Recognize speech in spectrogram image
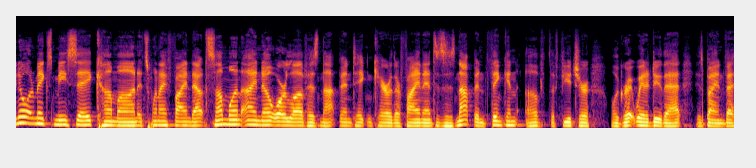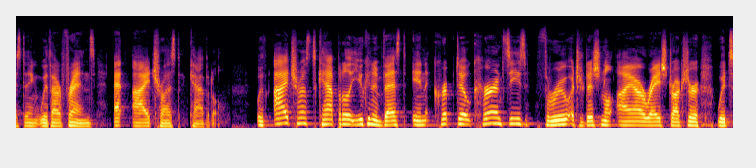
You know what makes me say, come on? It's when I find out someone I know or love has not been taking care of their finances, has not been thinking of the future. Well, a great way to do that is by investing with our friends at iTrust Capital. With iTrust Capital, you can invest in cryptocurrencies through a traditional IRA structure, which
